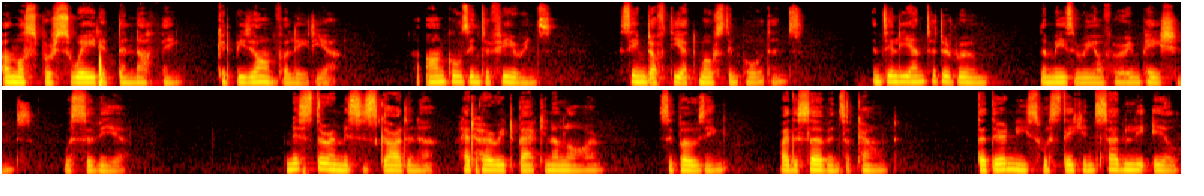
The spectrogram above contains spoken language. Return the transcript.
almost persuaded that nothing could be done for Lydia, her uncle's interference seemed of the utmost importance. Until he entered the room, the misery of her impatience was severe. Mr. and Mrs. Gardiner had hurried back in alarm, supposing, by the servant's account, that their niece was taken suddenly ill.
